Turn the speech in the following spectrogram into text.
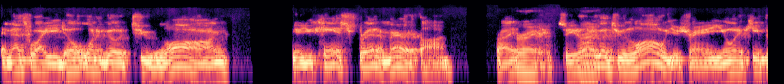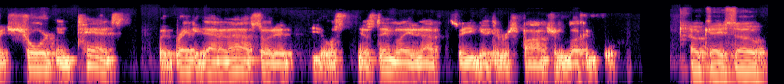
and that's why you don't want to go too long. You know, you can't sprint a marathon right? Right. So you don't right. want to go too long with your training. You want to keep it short, and intense, but break it down enough so that you'll, you'll stimulate enough so you get the response you're looking for. Okay, so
